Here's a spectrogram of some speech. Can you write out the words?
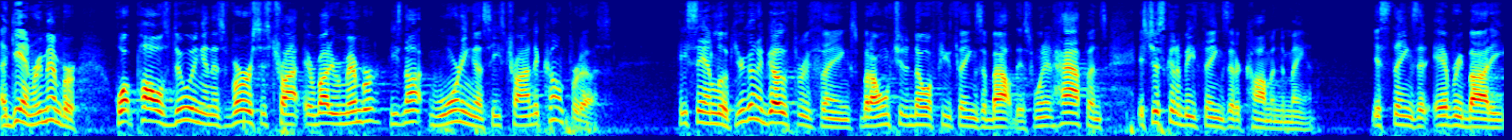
again, remember, what Paul's doing in this verse is trying, everybody remember? He's not warning us, he's trying to comfort us. He's saying, look, you're going to go through things, but I want you to know a few things about this. When it happens, it's just going to be things that are common to man. It's things that everybody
